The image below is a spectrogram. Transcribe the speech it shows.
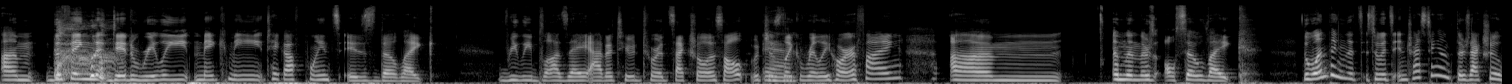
Um the thing that did really make me take off points is the like really blasé attitude towards sexual assault, which is like really horrifying. Um and then there's also like the one thing that's so it's interesting that there's actually a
